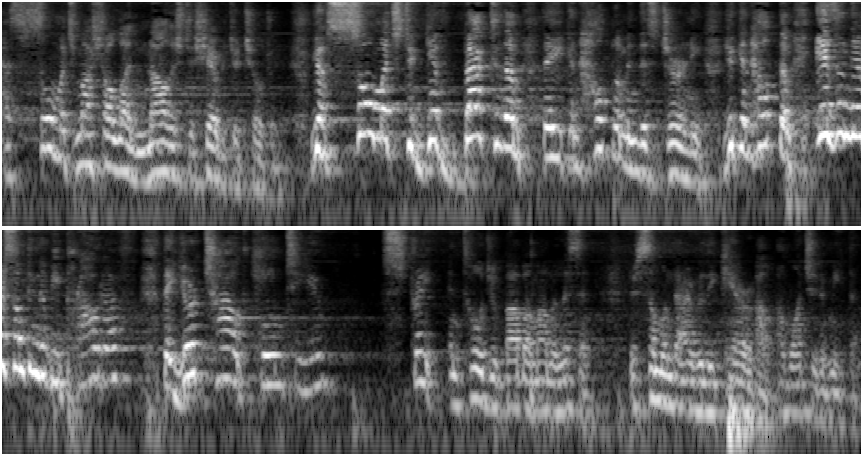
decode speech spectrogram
has so much, mashallah, knowledge to share with your children. You have so much to give back to them that you can help them in this journey. You can help them. Isn't there something to be proud of? That your child came to you straight and told you, Baba, Mama, listen, there's someone that I really care about. I want you to meet them.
